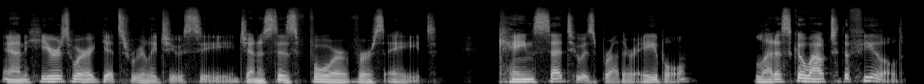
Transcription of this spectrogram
And here's where it gets really juicy Genesis 4, verse 8. Cain said to his brother Abel, Let us go out to the field.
